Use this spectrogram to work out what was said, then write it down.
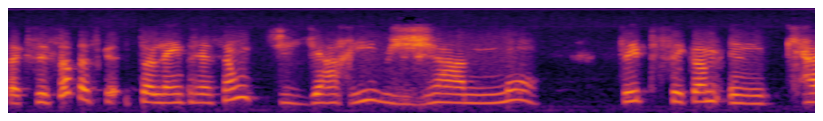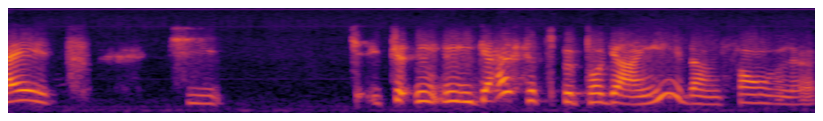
Fait que c'est ça parce que tu as l'impression que tu y arrives jamais. Tu sais, c'est comme une quête qui, une guerre que tu peux pas gagner dans le fond là.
